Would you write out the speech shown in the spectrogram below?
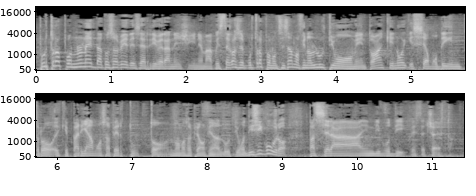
Purtroppo non è dato sapere se arriverà nei cinema. Queste cose purtroppo non si sanno fino all'ultimo momento. Anche noi che siamo dentro e che pariamo saper tutto, non lo sappiamo fino all'ultimo. Di sicuro passerà in DVD, questo è certo.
